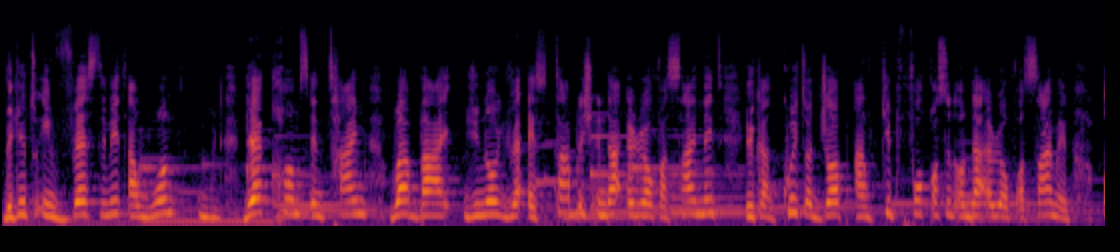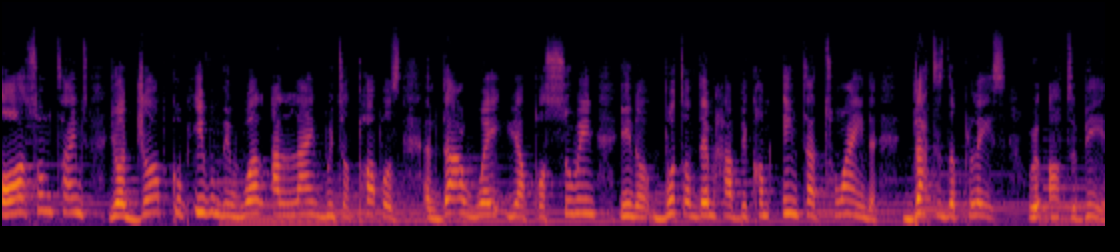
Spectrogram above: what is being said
Begin to invest in it. And one there comes a time whereby you know you are established in that area of assignment. You can quit your job and keep focusing on that area of assignment. Or sometimes your job could even be well aligned with your purpose. And that way you are pursuing, you know, both of them have become intertwined. That is the place we ought to be.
